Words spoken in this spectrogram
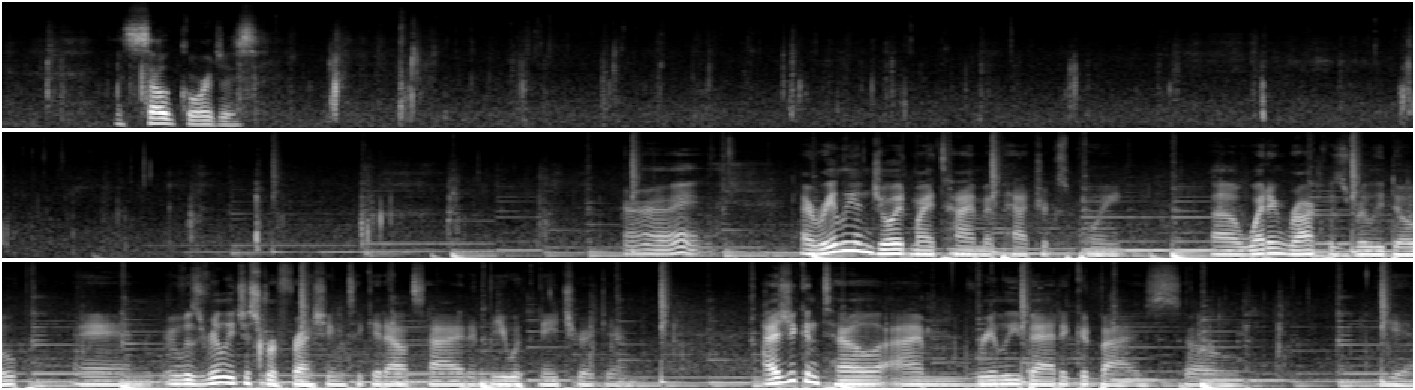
it's so gorgeous. I really enjoyed my time at Patrick's Point. Uh, Wedding Rock was really dope, and it was really just refreshing to get outside and be with nature again. As you can tell, I'm really bad at goodbyes, so yeah.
